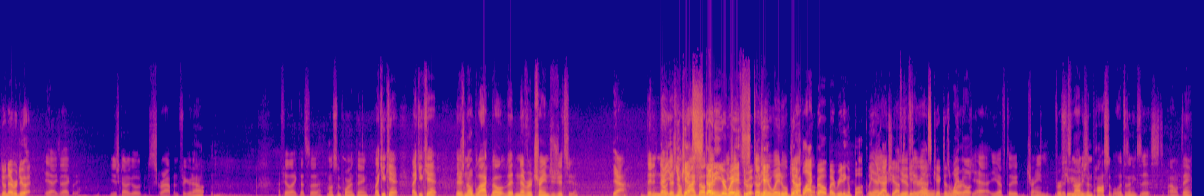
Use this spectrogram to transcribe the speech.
you'll never do it. Yeah, exactly. You just gotta go scrap and figure it out. I feel like that's the most important thing. Like you can't, like you can't. There's no black belt that never trained jujitsu. Yeah. They didn't Yeah, know. you- there's you no can't black belt. study that- your you way can't through it. You Study your way to a black, Get a black belt. by reading a book. Like yeah, you actually have, to get your ass kicked as a white belt. Yeah, you have to train For a it's few not years. even possible. It doesn't exist. I don't think.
